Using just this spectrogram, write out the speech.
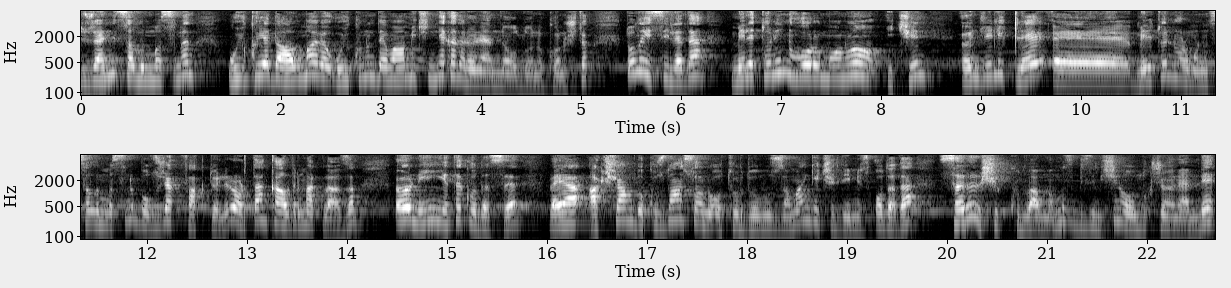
düzenli salınmasının uykuya dalma ve uykunun devamı için ne kadar önemli olduğunu konuştuk. Dolayısıyla da melatonin hormonu için öncelikle e, melatonin hormonunun salınmasını bozacak faktörleri ortadan kaldırmak lazım. Örneğin yatak odası veya akşam 9'dan sonra oturduğumuz zaman geçirdiğimiz odada sarı ışık kullanmamız bizim için oldukça önemli.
